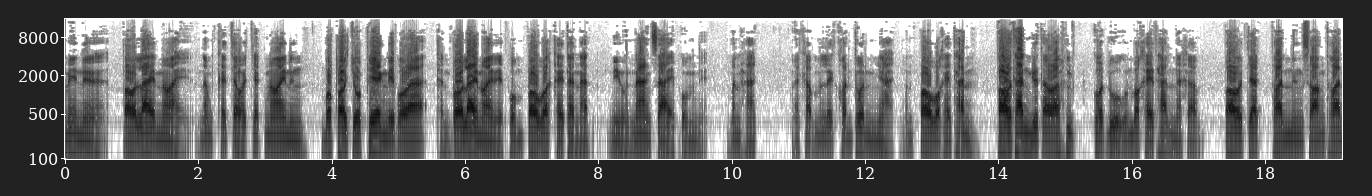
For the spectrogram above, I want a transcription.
ไม่เนื้อเป่าไล่หน่อยน้ำกระเจ้าจักน้อยหนึ่งบ่เป่าโจเพลงนี่เพราะว่าขันเป่าไล่หน่อยเนี่ยผมเป่าว่าใครถนัดนิ้วนั่งใส่ผมเนี่ยมันหักนะครับ มันเลยคอนโทรลยากมันเป่าว่าใครท่าน เป่าท่านอยู่แต่ว่ามันกดลูมันบ่ใครท่านนะครับ เป่าจากทอนหนึ่งสองทอน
